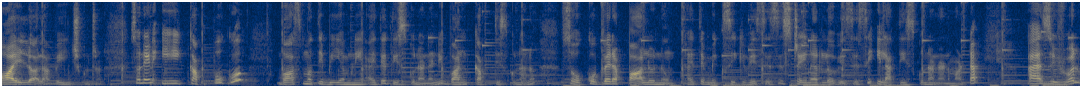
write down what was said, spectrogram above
ఆయిల్లో అలా వేయించుకుంటాను సో నేను ఈ కప్పుకు బాస్మతి బియ్యంని అయితే తీసుకున్నానండి. వన్ కప్ తీసుకున్నాను. సో కొబ్బరి పాలును అయితే మిక్సీకి వేసేసి స్ట్రైనర్లో వేసేసి ఇలా తీసుకున్నాను అనమాట యాజ్ యూజువల్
